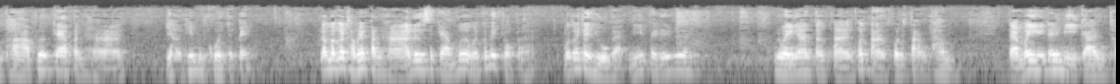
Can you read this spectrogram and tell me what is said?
ำพาเพื่อแก้ปัญหาอย่างที่มันควรจะเป็น แล้วมันก็ทำให้ปัญหาเรื่องสแกมเมอร์มันก็ไม่จบแล้ว มันก็จะอยู่แบบนี้ไปเรื่อยๆ หน่วยงานต่างๆ ก็ต่างคนต่างทำแต่ไม่ได้มีการท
